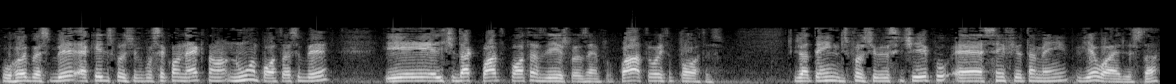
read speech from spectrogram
o hub USB é aquele dispositivo que você conecta numa porta USB e ele te dá quatro portas livres, por exemplo, quatro, oito portas. Já tem dispositivos desse tipo, é, sem fio também, via wireless, tá?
